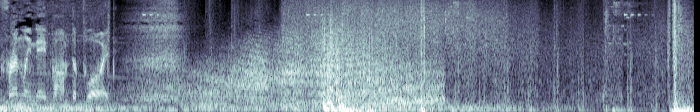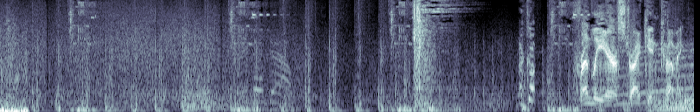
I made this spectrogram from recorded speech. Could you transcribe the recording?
Friendly napalm deployed. Friendly airstrike incoming.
